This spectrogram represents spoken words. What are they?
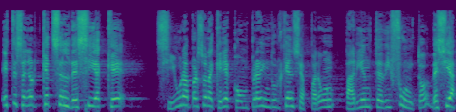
este señor Ketzel decía que si una persona quería comprar indulgencias para un pariente difunto, decía,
